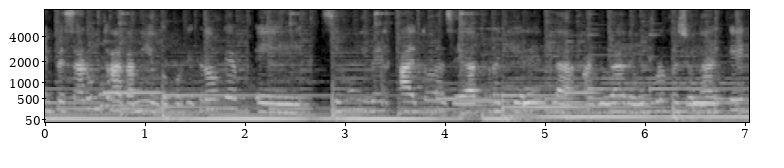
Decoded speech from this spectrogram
empezar un tratamiento? Porque creo que eh, si es un nivel alto de ansiedad requiere la ayuda de un profesional que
